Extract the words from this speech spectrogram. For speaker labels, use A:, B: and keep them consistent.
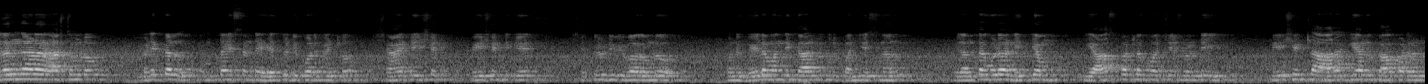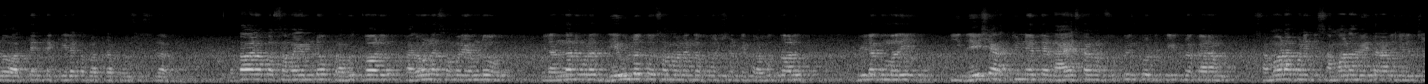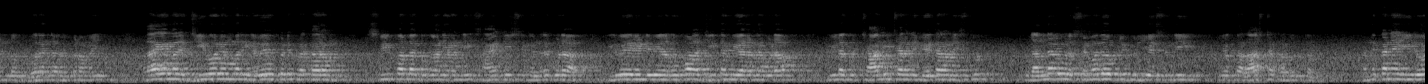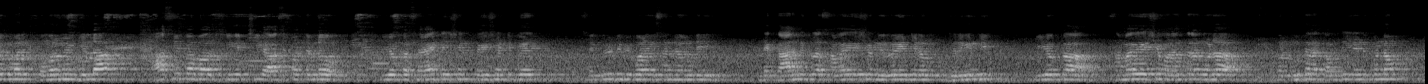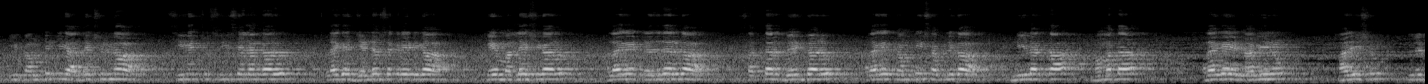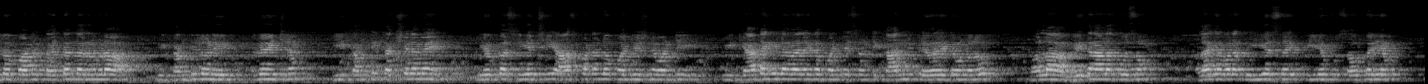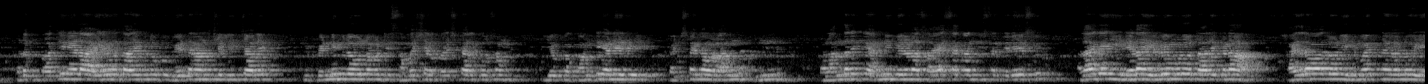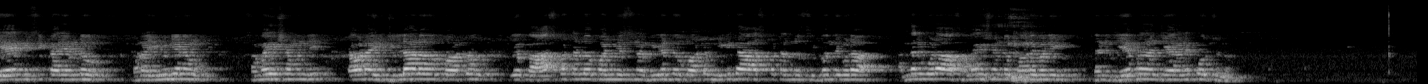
A: తెలంగాణ రాష్ట్రంలో medical employees అంటే health డిపార్ట్మెంట్లో శానిటేషన్ పేషెంట్ కేర్ సెక్యూరిటీ విభాగంలో కొన్ని వేల మంది కార్మికులు పనిచేస్తున్నారు. వీళ్ళంతా కూడా నిత్యం ఈ హాస్పిటల్కు వచ్చేటువంటి పేషెంట్ల ఆరోగ్యాలు కాపాడడంలో అత్యంత కీలక పాత్ర పోషిస్తున్నారు. ఒకనొక సమయంలో ప్రభుత్వాలు కరోనా సమయంలో వీళ్ళందరినీ కూడా దేవుళ్ళతో సమానంగా పోల్చినటువంటి ప్రభుత్వాలు వీళ్ళకు మరి ఈ దేశ అత్యున్నత న్యాయస్థానం సుప్రీంకోర్టు తీర్పు ప్రకారం సమాన పనికి సమాన వేతనాలు చెల్లించడంలో ఘోరంగా విఫలమై అలాగే మరి జీవో నెంబర్ ఇరవై ఒకటి ప్రకారం స్వీపర్లకు కానివ్వండి శానిటేషన్ అందరూ కూడా ఇరవై రెండు వేల రూపాయల జీతం ఇవ్వాలన్నా కూడా వీళ్ళకు చాలీ చాలని వేతనాలు ఇస్తూ వీళ్ళందరూ కూడా శ్రమదోపిడి గురి చేస్తుంది ఈ యొక్క రాష్ట్ర ప్రభుత్వం. అందుకనే ఈరోజు మరి కొమరమేం జిల్లా ఆసిఫాబాద్ సిహెచ్ఈ ఆసుపత్రిలో ఈ యొక్క శానిటేషన్ పేషెంట్ కేర్ సెక్యూరిటీ విభాగానికి సంబంధించి అంటే కార్మికుల సమావేశం నిర్వహించడం జరిగింది. ఈ యొక్క సమావేశం అనంతరం కూడా ఒక నూతన కమిటీని ఎన్నుకున్నాం. ఈ కమిటీకి అధ్యక్షుడిగా సిహెచ్ శ్రీశైలం గారు అలాగే జనరల్ సెక్రటరీగా కె మల్లేష్ గారు అలాగే ట్రెజరర్గా సత్తార్ బేగ్ గారు అలాగే కమిటీ సభ్యులుగా నీలక్క మమత అలాగే నవీను హరీష్ వీరితో పాటు తదితరులను కూడా ఈ కమిటీలో నిర్వహించడం ఈ కమిటీ తక్షణమే ఈ యొక్క సిహెచ్సి హాస్పిటల్లో పనిచేసినటువంటి ఈ కేటగిరీల వారీగా పనిచేసినటువంటి కార్మికులు ఎవరైతే ఉన్నారో వాళ్ళ వేతనాల కోసం అలాగే వాళ్ళకు ఈఎస్ఐ పిఎఫ్ సౌకర్యం వాళ్ళకు ప్రతి నెల ఐదవ తారీఖులోపు వేతనాలు చెల్లించాలి. ఈ పెండింగ్లో ఉన్నటువంటి సమస్యల పరిష్కారం కోసం ఈ యొక్క కమిటీ అనేది ఖచ్చితంగా వాళ్ళ వాళ్ళందరికీ అన్ని వేళలా సహాయ సహకారం అందిస్తుందని తెలియజేస్తూ అలాగే ఈ నెల ఇరవై మూడవ తారీఖున హైదరాబాద్లోని హిమాయత్ నగర్లో ఏఐటీసీ కార్యంలో మన యూనియన్ సమావేశం ఉంది కావున ఈ జిల్లాలో పాటు ఈ యొక్క హాస్పిటల్లో పనిచేస్తున్న వీరితో పాటు మిగతా హాస్పిటల్లో సిబ్బంది కూడా అందరూ కూడా ఆ సమావేశంలో పాల్గొని దాన్ని జయప్రదం చేయాలని కోరుతున్నాం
